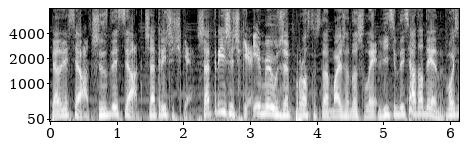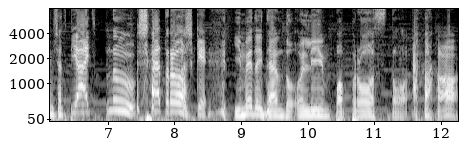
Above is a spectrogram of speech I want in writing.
50, 60, ще трішечки, ще трішечки. І ми вже просто сюди майже дошли. 81, 85. Ну, ще трошки. І ми дійдемо до Олімпа просто. Ха-ха.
